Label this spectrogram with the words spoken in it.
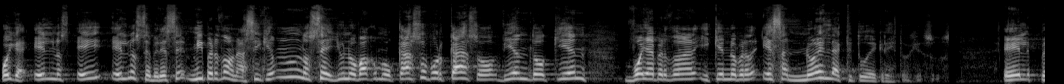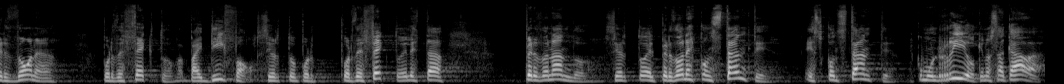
Oiga, él, no se merece mi perdón, así que mm, no sé, y uno va como caso por caso viendo quién voy a perdonar y quién no perdona. Esa no es la actitud de Cristo Jesús. Él perdona por defecto, by default, ¿cierto? Por, por defecto, Él está perdonando, ¿cierto? El perdón es constante, es constante, es como un río que no se acaba.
